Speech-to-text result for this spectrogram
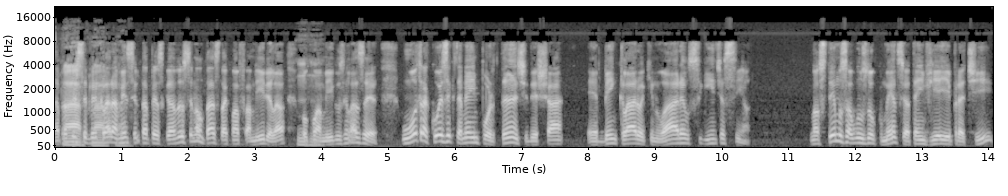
Dá para claro, perceber claro, claramente claro. se ele está pescando ou se não está, se está com a família lá uhum. ou com uhum. amigos em lazer. Uma outra coisa que também é importante deixar é, bem claro aqui no ar é o seguinte, assim, ó. Nós temos alguns documentos, eu até enviei aí para ti,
